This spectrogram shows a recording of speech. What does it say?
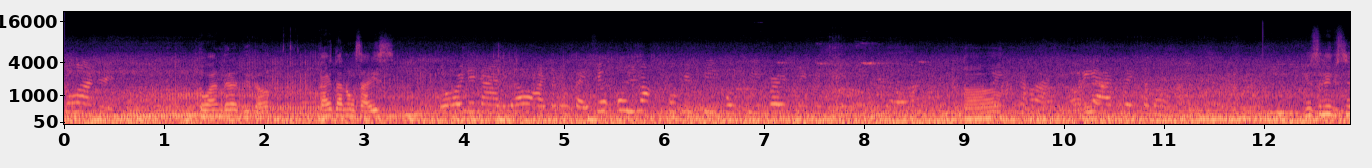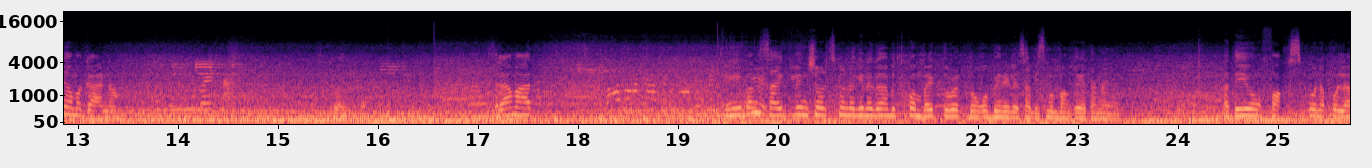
200. 200 dito? Kahit anong size? Yung ordinary, oh, kahit anong size. Yung full max, 250. Full silver, 350. Ah, Saka, 300 sa mga. yung sleeves nyo magkano? Kwenta. 50. Salamat! Yung ibang cycling shorts ko na ginagamit ko pang bike to work, doon ko binili sa mismong bangketa na yun. Pati yung Fox ko na pula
